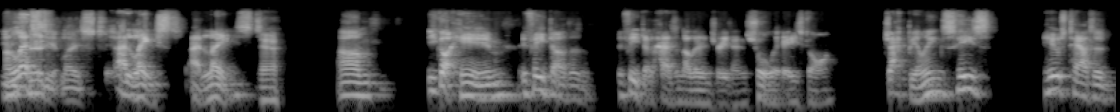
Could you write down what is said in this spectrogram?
He's unless 30 at least, at least, at least, yeah. Um, you got him. If he doesn't, if he has another injury, then surely he's gone. Jack Billings, he's he was touted,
